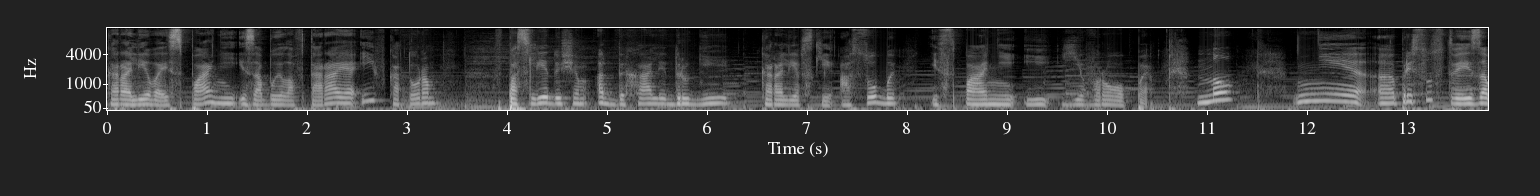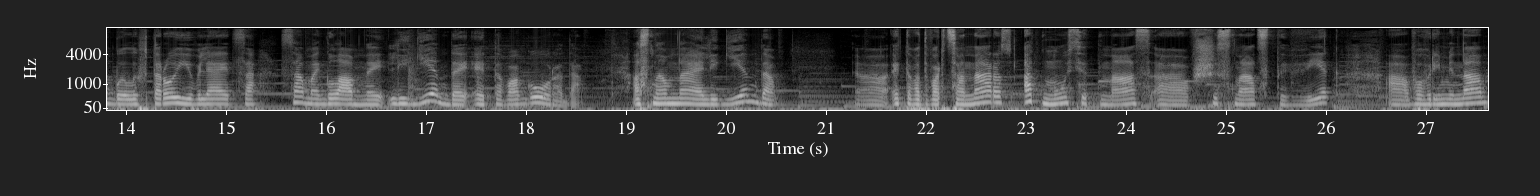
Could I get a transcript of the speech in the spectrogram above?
королева Испании Изабелла II и в котором в последующем отдыхали другие королевские особы Испании и Европы. Но не э, присутствие Изабеллы II является самой главной легендой этого города. Основная легенда э, этого дворца Нарос относит нас э, в XVI век во времена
